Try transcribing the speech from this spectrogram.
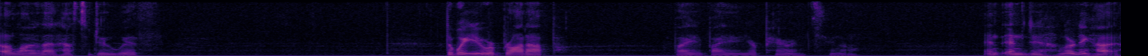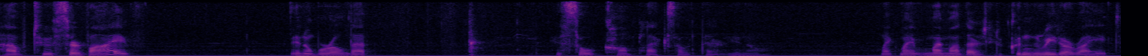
a lot of that has to do with the way you were brought up by, by your parents, you know, and, and learning how, how to survive in a world that is so complex out there, you know. Like my, my mother couldn't read or write,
